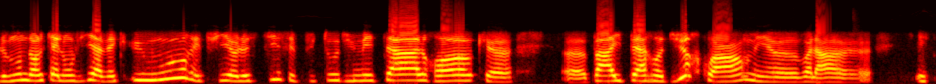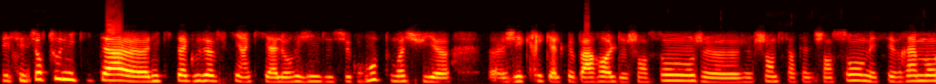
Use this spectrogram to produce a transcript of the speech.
le monde dans lequel on vit avec humour. Et puis le style, c'est plutôt du métal, rock, pas hyper dur, quoi. Hein, mais voilà et c'est surtout Nikita Nikita Guzovski hein, qui est à l'origine de ce groupe. Moi, je suis j'écris quelques paroles de chansons, je, je chante certaines chansons, mais c'est vraiment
